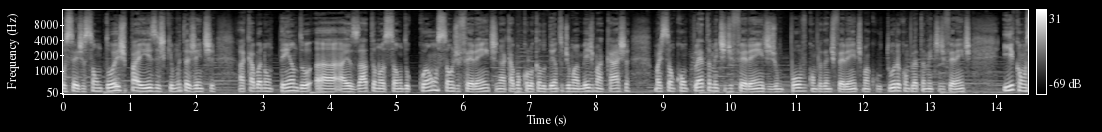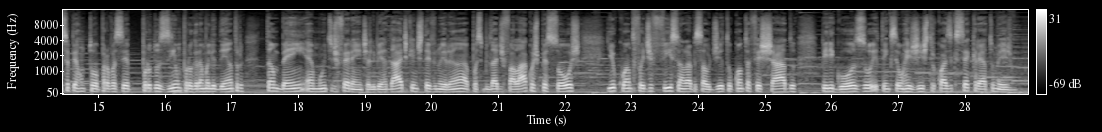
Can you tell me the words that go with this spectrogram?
Ou seja, são dois países que muita gente acaba não tendo a, a exata noção do quão são diferentes, né? acabam colocando dentro de uma mesma caixa, mas são completamente diferentes, de um povo completamente diferente, uma cultura completamente diferente. E, como você perguntou, para você produzir um programa ali dentro também é muito diferente. A liberdade que a gente teve no Irã, a possibilidade de falar com as pessoas e o quanto foi difícil na Arábia Saudita, o quanto é fechado, perigoso e tem que ser um registro quase que secreto mesmo.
